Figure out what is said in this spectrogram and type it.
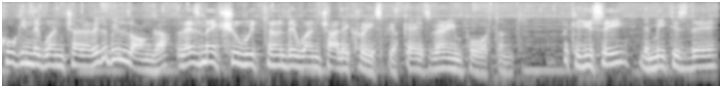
cooking the guanciale a little bit longer. Let's make sure we turn the guanciale crispy, okay? It's very important. But can you see? The meat is there.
